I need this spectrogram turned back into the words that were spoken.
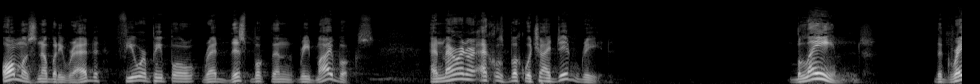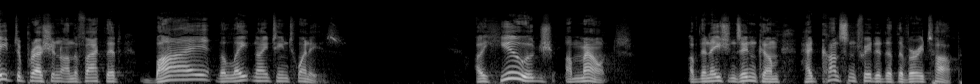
almost nobody read. Fewer people read this book than read my books. And Mariner Eccles' book, which I did read, blamed the Great Depression on the fact that by the late 1920s, a huge amount of the nation's income had concentrated at the very top.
